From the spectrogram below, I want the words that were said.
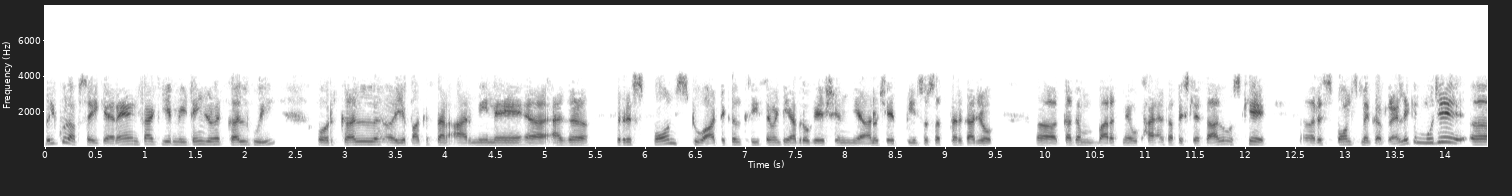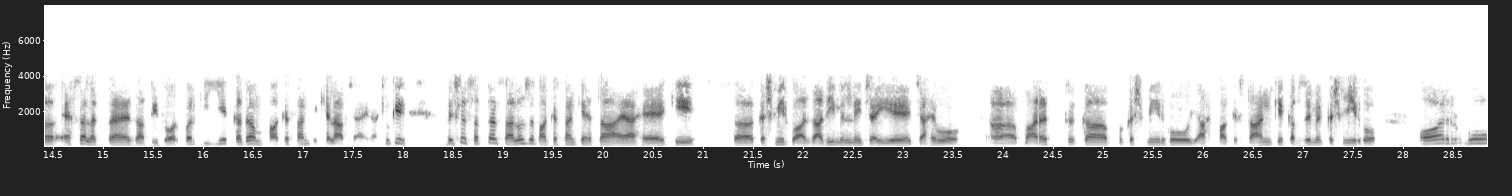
बिल्कुल आप सही कह रहे हैं। इनफैक्ट ये मीटिंग जो है कल हुई और कल ये पाकिस्तान आर्मी ने as a response to article 370 abrogation या अनुच्छेद 370 का जो कदम भारत ने उठाया था पिछले साल, उसके रिस्पॉन्स में कर रहे हैं। लेकिन मुझे ऐसा लगता है जाती तौर पर कि ये कदम पाकिस्तान के खिलाफ जाएगा। क्योंकि पिछले सत्तर सालों से पाकिस्तान कहता आया है कि कश्मीर को आज़ादी मिलनी चाहिए, चाहे वो भारत का कश्मीर हो या पाकिस्तान के कब्जे में कश्मीर हो। और वो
